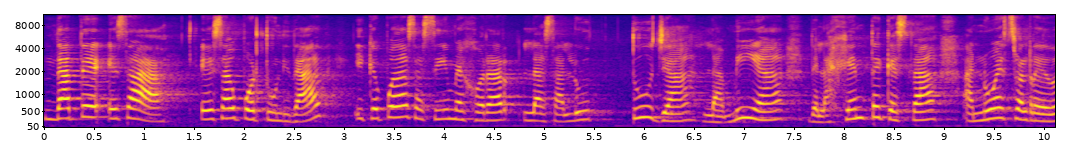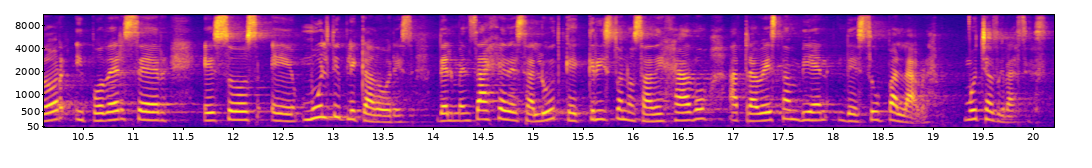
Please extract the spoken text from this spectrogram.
date esa, esa oportunidad y que puedas así mejorar la salud tuya, la mía, de la gente que está a nuestro alrededor y poder ser esos eh, multiplicadores del mensaje de salud que Cristo nos ha dejado a través también de su palabra. Muchas gracias.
